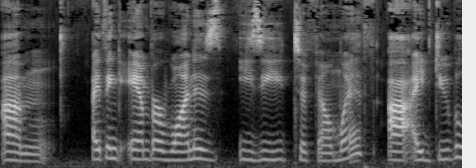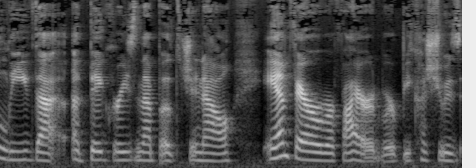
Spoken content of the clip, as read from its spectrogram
um, I think Amber One is easy to film with. Uh, I do believe that a big reason that both Janelle and Farrah were fired were because she was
